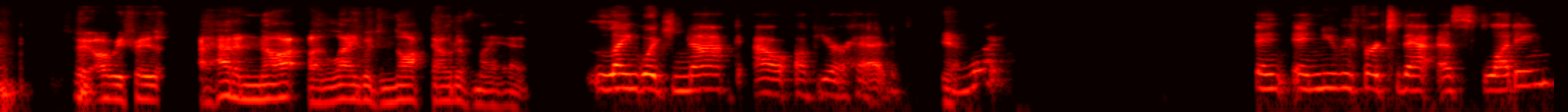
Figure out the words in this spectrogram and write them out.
So I'll rephrase it. I had a not a language knocked out of my head. Language knocked out of your head. Yeah. What? And and you refer to that as flooding?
